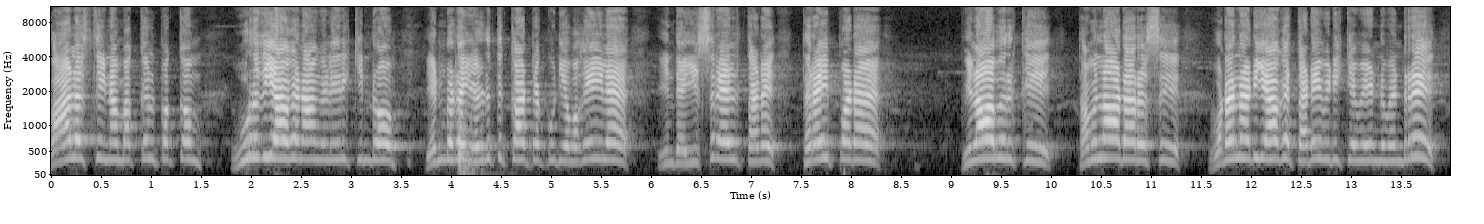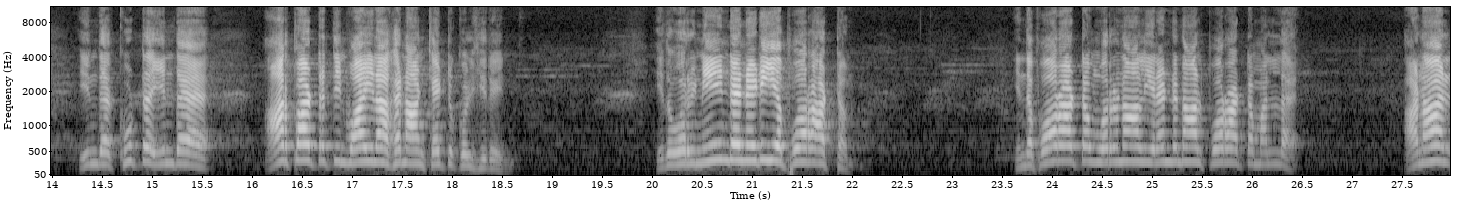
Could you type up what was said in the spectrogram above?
பாலஸ்தீன மக்கள் பக்கம் உறுதியாக நாங்கள் இருக்கின்றோம் என்பதை எடுத்துக்காட்டக்கூடிய வகையில் இந்த இஸ்ரேல் தடை திரைப்பட விழாவிற்கு தமிழ்நாடு அரசு உடனடியாக தடை விதிக்க வேண்டும் என்று இந்த கூட்ட இந்த ஆர்ப்பாட்டத்தின் வாயிலாக நான் கேட்டுக்கொள்கிறேன். இது ஒரு நீண்ட நெடிய போராட்டம். இந்த போராட்டம் ஒரு நாள் இரண்டு நாள் போராட்டம் அல்ல. ஆனால்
